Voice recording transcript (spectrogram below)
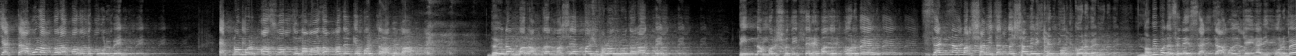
চারটা আমল আপনারা আপাতত করবেন। এক নম্বর পাঁচ ওয়াক্ত নামাজ আপনাদেরকে পড়তে হবে, মা। দুই নম্বর রমজান মাসে এক মাস ফরজ রোজা রাখবেন। তিন নম্বর সতীত্বের হেফাজত করবেন। চার নম্বর স্বামী থাকলে স্বামীর খেদমত করবেন। নবী বলেছেন, এই চারটা আমল যেই নারী করবে,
